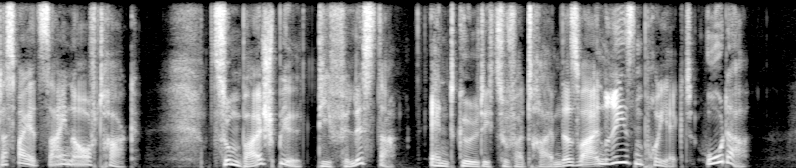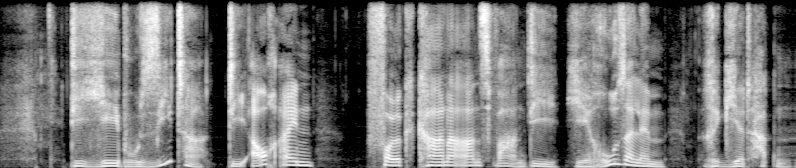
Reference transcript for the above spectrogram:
Das war jetzt sein Auftrag. Zum Beispiel die Philister endgültig zu vertreiben. Das war ein Riesenprojekt. Oder die Jebusiter, die auch ein Volk Kanaans waren, die Jerusalem regiert hatten.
